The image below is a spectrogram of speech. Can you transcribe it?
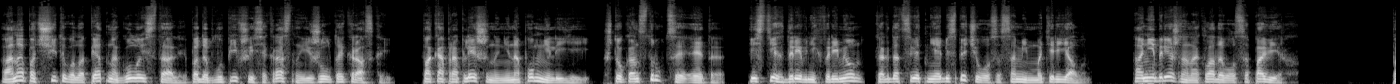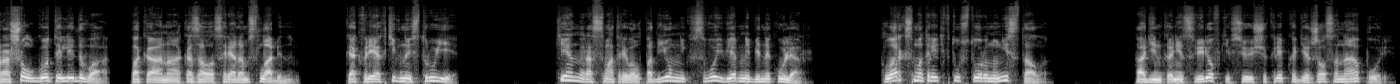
Она подсчитывала пятна голой стали под облупившейся красной и желтой краской, пока проплешины не напомнили ей, что конструкция эта из тех древних времен, когда цвет не обеспечивался самим материалом, а небрежно накладывался поверх. Прошел год или два, пока она оказалась рядом с Лабиным, как в реактивной струе. Кен рассматривал подъемник в свой верный бинокуляр. Кларк смотреть в ту сторону не стала. Один конец веревки все еще крепко держался на опоре.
